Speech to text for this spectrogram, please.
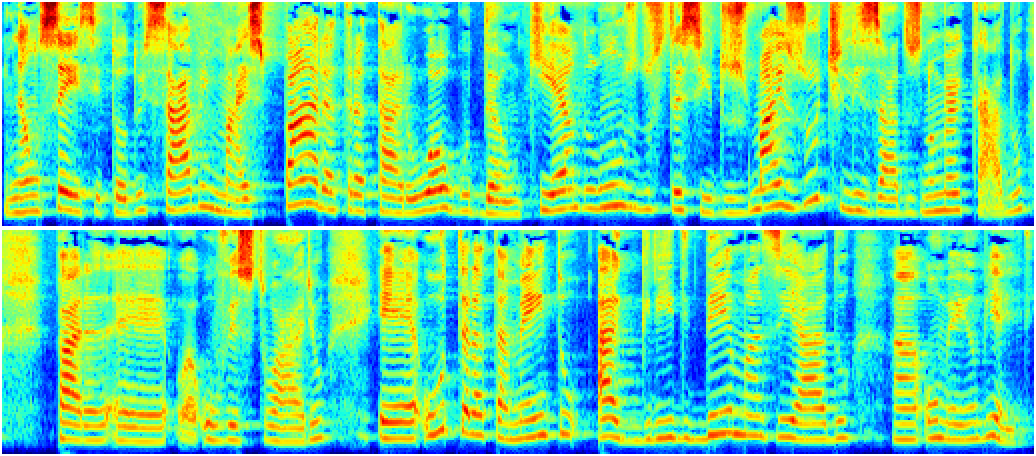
Não sei se todos sabem, mas para tratar o algodão, que é um dos tecidos mais utilizados no mercado para é, o vestuário, é, o tratamento agride demasiado ah, o meio ambiente.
